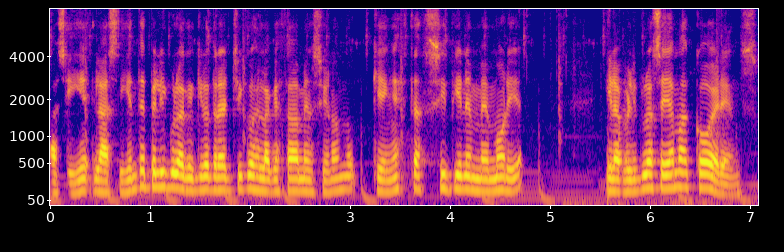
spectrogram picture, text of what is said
La, sigui- la siguiente película que quiero traer, chicos, es la que estaba mencionando, que en esta sí tienen memoria. Y la película se llama Coherence.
